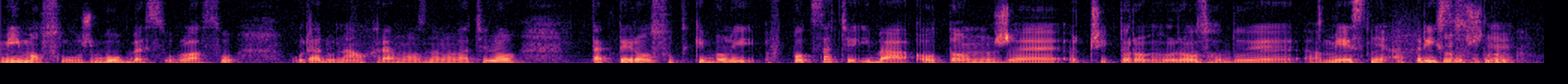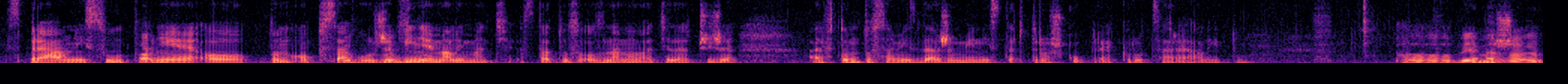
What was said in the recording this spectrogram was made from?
mimo službu, bez súhlasu úradu na ochranu oznamovateľov, tak tie rozsudky boli v podstate iba o tom, že či to rozhoduje miestne a príslušne správny súd, tak. nie o tom obsahu, to, že by nemali mať status oznamovateľa. Čiže aj v tomto sa mi zdá, že minister trošku prekrúca realitu. Uh, vieme, že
